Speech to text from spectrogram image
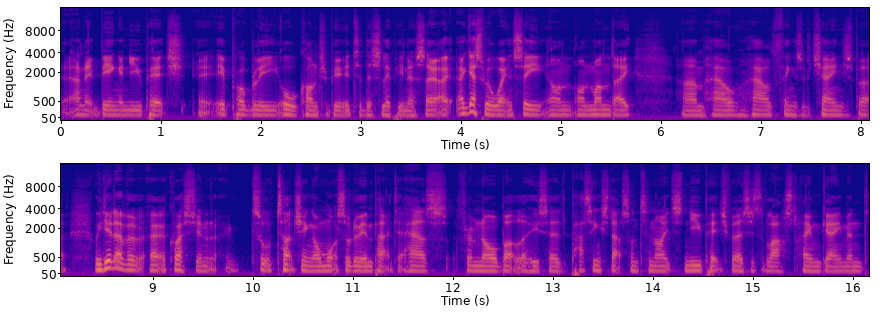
and it being a new pitch, it, it probably all contributed to the slippiness. So I, I guess we'll wait and see on on Monday. Um, how how things have changed. But we did have a, a, question, sort of touching on what sort of impact it has from Noel Butler, who said passing stats on tonight's new pitch versus the last home game. And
